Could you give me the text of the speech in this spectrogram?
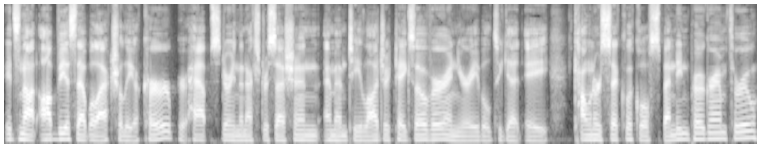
It's not obvious that will actually occur. Perhaps during the next recession, MMT logic takes over and you're able to get a counter cyclical spending program through.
